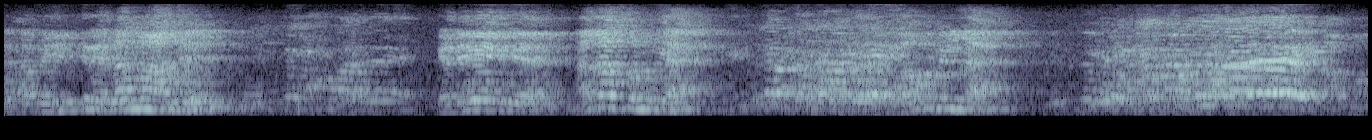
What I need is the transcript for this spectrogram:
நம்ம இருக்கிற இடமா அது? கிடையவே கிடையாது. நல்லா சொல்லுங்க. சவுண்ட் இல்ல? ஆமா.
